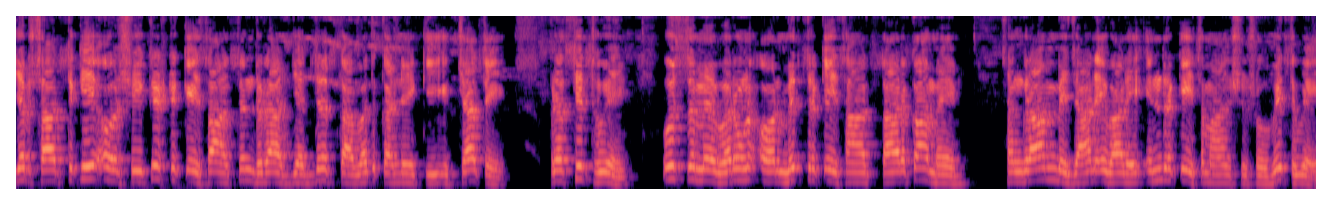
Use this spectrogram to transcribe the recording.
जब सात्विकी और श्री कृष्ण के साथ सिंधुराज जयद्रथ का वध करने की इच्छा से प्रस्थित हुए, उस समय वरुण और मित्र के साथ तारका में संग्राम में जाने वाले इंद्र के समान सुशोभित हुए।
